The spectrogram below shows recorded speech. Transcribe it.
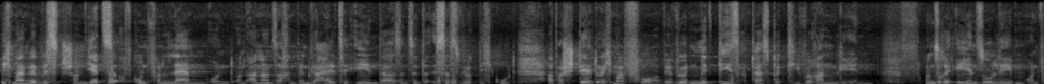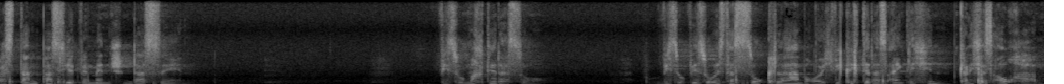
Ich meine, wir wissen schon jetzt aufgrund von Lamb und, und anderen Sachen, wenn geheilte Ehen da sind, sind, ist das wirklich gut. Aber stellt euch mal vor, wir würden mit dieser Perspektive rangehen, unsere Ehen so leben und was dann passiert, wenn Menschen das sehen. Wieso macht ihr das so? Wieso, wieso ist das so klar bei euch? Wie kriegt ihr das eigentlich hin? Kann ich das auch haben?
